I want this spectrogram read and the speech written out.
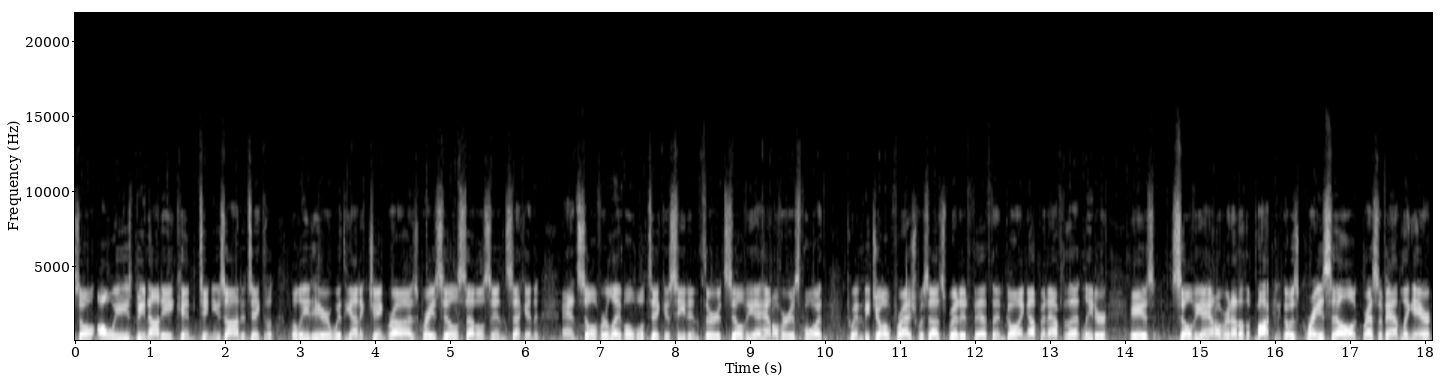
So always Benatti continues on to take the, lead here with Yannick Gingras as Grace Hill settles in second. And Silver Label will take a seat in third. Sylvia Hanover is fourth. Twin B Joe Fresh was outspread at fifth and going up. And after that leader is Sylvia Hanover. And out of the pocket goes Grace Hill. Aggressive handling here.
